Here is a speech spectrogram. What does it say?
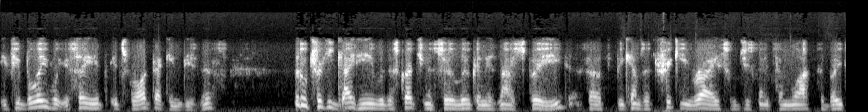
if you believe what you see, it, it's right back in business. Little tricky gate here with the scratching of Sir Luke and there's no speed. So it becomes a tricky race. We just need some luck to beat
